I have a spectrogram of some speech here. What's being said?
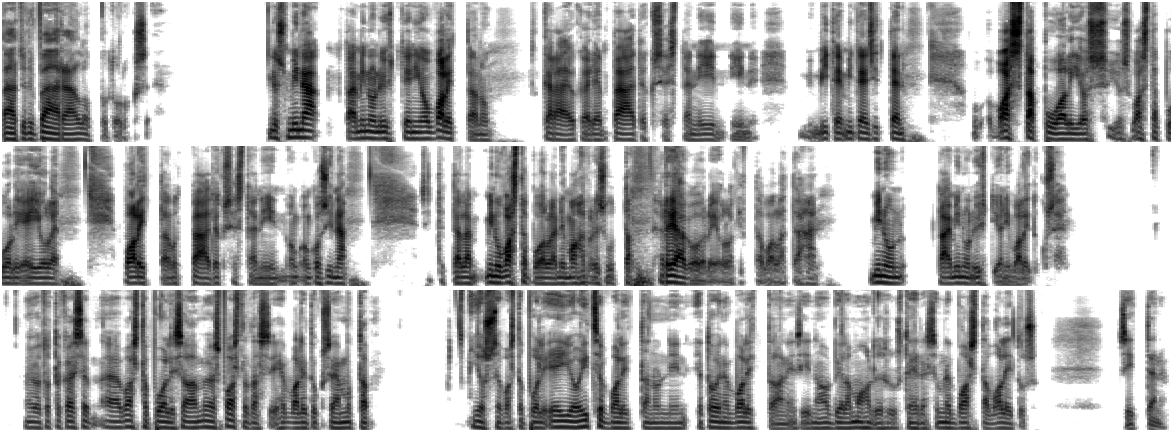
päätynyt väärään lopputulokseen. Jos minä tai minun yhtiöni on valittanut käräjäoikeuden päätöksestä, niin, niin miten, miten sitten vastapuoli, jos, jos vastapuoli ei ole valittanut päätöksestä, niin on, onko siinä sitten tällä minun vastapuolellani mahdollisuutta reagoida jollakin tavalla tähän minun tai minun yhtiöni valitukseen? No joo, totta kai se vastapuoli saa myös vastata siihen valitukseen, mutta jos se vastapuoli ei ole itse valittanut niin, ja toinen valittaa, niin siinä on vielä mahdollisuus tehdä semmoinen vastavalitus sitten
